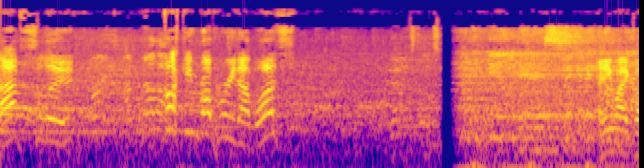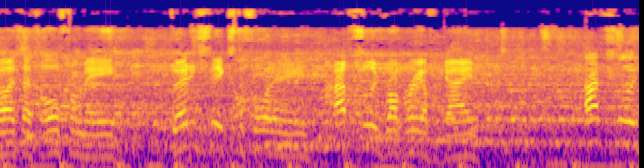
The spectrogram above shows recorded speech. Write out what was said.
Absolute fucking robbery that was. Anyway, guys, that's all from me. 36 to 14. Absolute robbery of a game. Absolute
